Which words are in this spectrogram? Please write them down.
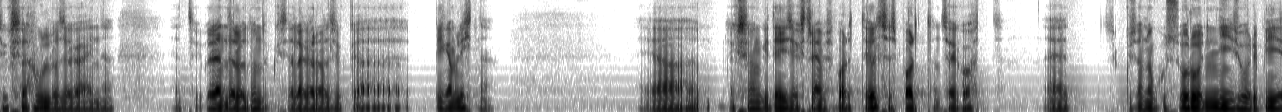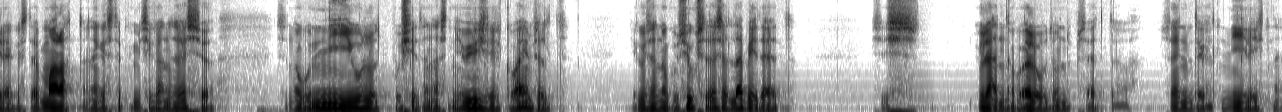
siukse hullusega, on ju. et ülejäänud elu tundubki selle kõrval sihuke pigem lihtne. ja eks see ongi teise ekstreemsport ja üldse sport on see koht, et kui sa nagu surud nii suuri piire, kes teeb maratoni, kes teeb mis iganes asju, sa nagu nii hullult push'id ennast nii füüsiliselt kui vaimselt ja kui sa nagu siuksed asjad läbi teed, siis ülejäänud nagu elu tundub see, et see on ju tegelikult nii lihtne.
